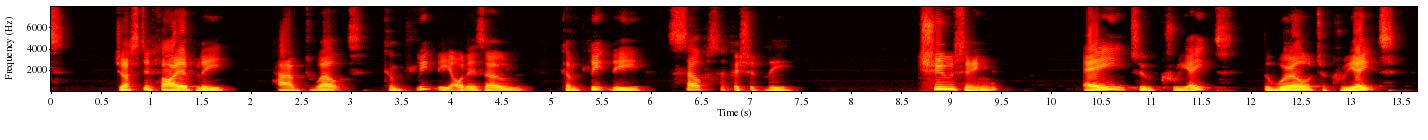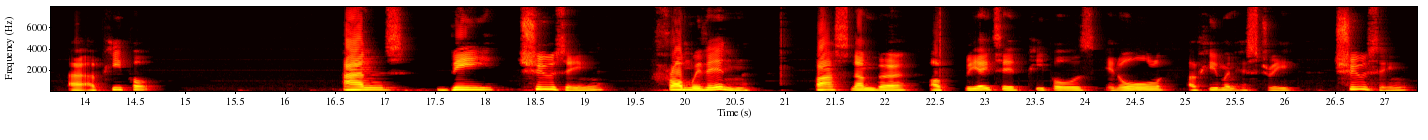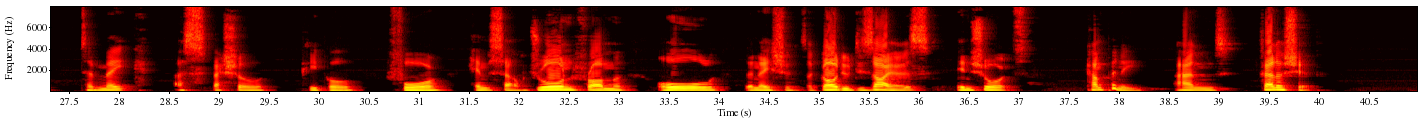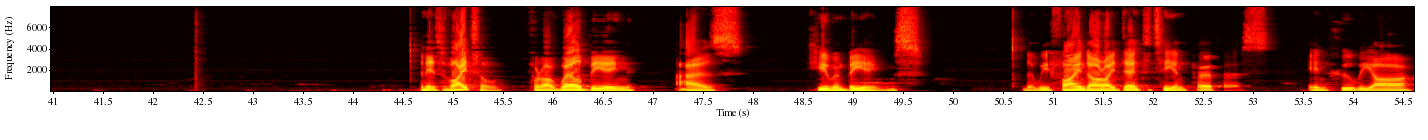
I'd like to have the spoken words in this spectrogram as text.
justifiably have dwelt completely on his own, completely self sufficiently, choosing A, to create the world, to create uh, a people, and B, choosing from within vast number of created peoples in all of human history, choosing to make a special people for himself, drawn from all the nations. A God who desires, in short, company and fellowship. And it's vital for our well being as human beings that we find our identity and purpose in who we are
